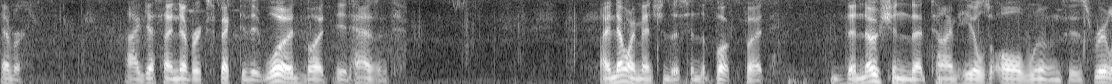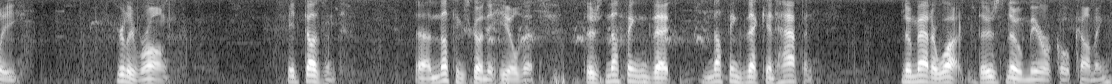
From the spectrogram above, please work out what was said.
ever. I guess I never expected it would, but it hasn't. I know I mentioned this in the book, but the notion that time heals all wounds is really, really wrong. It doesn't. Uh, nothing's going to heal this. There's nothing that nothing that can happen. No matter what, there's no miracle coming.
